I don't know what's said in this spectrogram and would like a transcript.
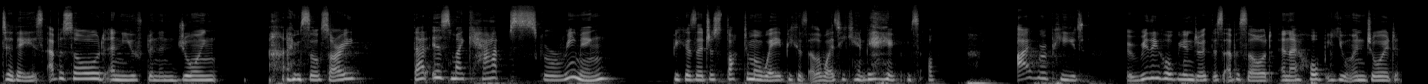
today's episode and you've been enjoying. I'm so sorry. That is my cat screaming because I just locked him away because otherwise he can't behave himself. I repeat, I really hope you enjoyed this episode and I hope you enjoyed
